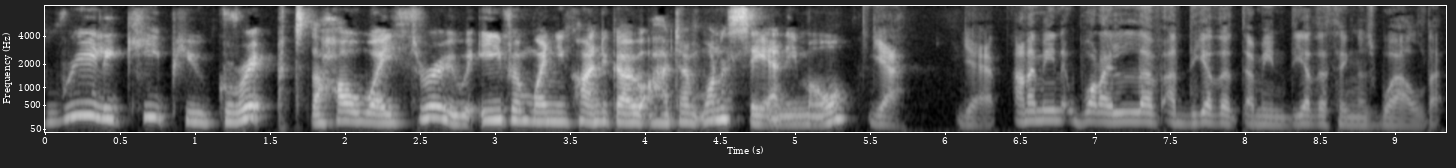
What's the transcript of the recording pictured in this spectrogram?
really keep you gripped the whole way through, even when you kind of go, I don't want to see anymore. Yeah, yeah, and I mean, what I love, and the other, I mean, the other thing as well that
